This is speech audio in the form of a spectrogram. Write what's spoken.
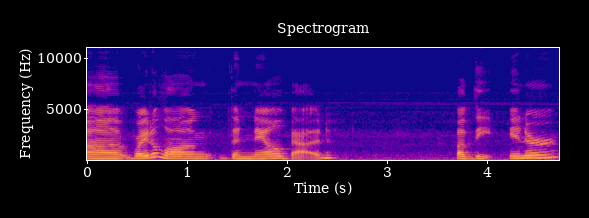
uh, right along the nail bed of the inner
